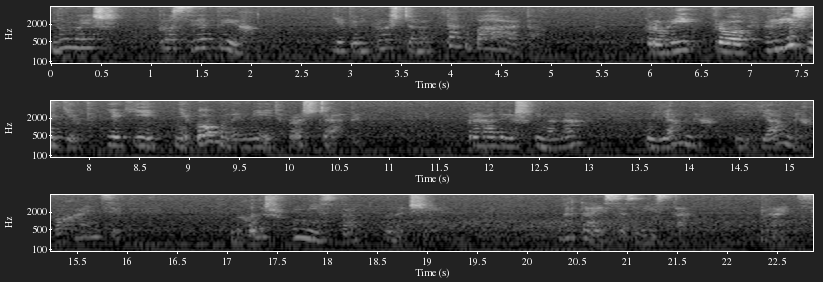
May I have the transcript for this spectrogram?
Думаєш про святих, яким прощено так багато про, грі... про грішників, які нікому не вміють прощати. Пригадуєш імена уявних і явних коханців. Виходиш у місто вночі, вертаєшся з міста вранці.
